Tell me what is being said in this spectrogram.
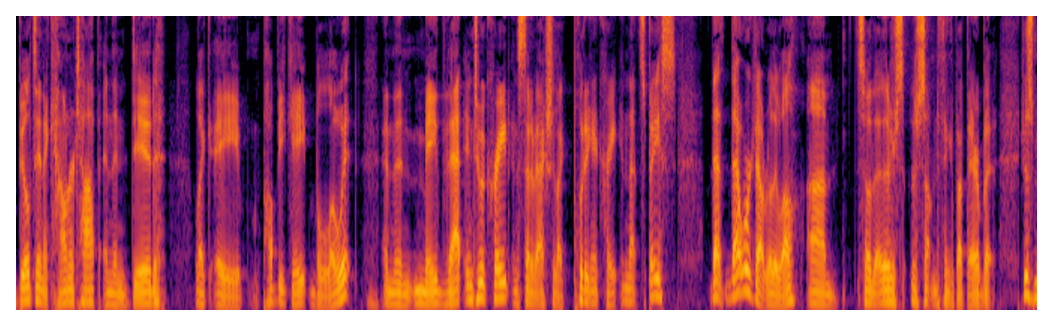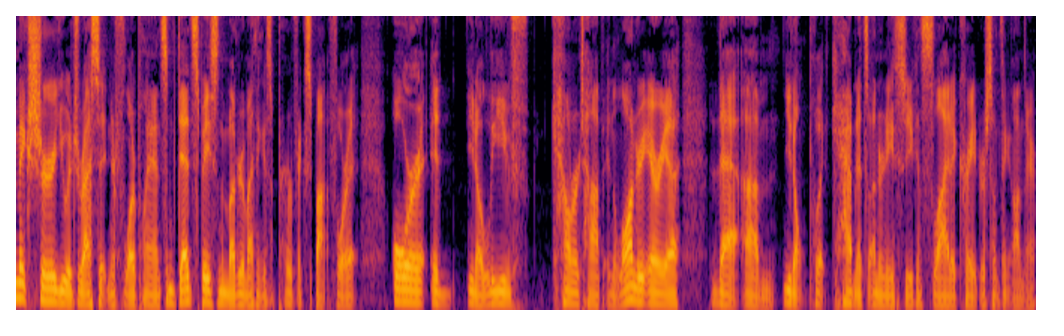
built in a countertop and then did like a puppy gate below it and then made that into a crate instead of actually like putting a crate in that space. That that worked out really well. Um, so there's there's something to think about there, but just make sure you address it in your floor plan. Some dead space in the mudroom, I think, is a perfect spot for it. Or it, you know, leave countertop in the laundry area that um, you don't put cabinets underneath so you can slide a crate or something on there.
